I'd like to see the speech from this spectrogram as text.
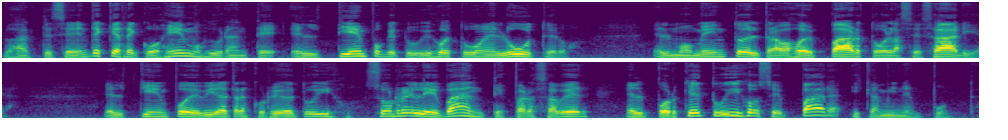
los antecedentes que recogemos durante el tiempo que tu hijo estuvo en el útero, el momento del trabajo de parto o la cesárea, el tiempo de vida transcurrido de tu hijo, son relevantes para saber el por qué tu hijo se para y camina en punta.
